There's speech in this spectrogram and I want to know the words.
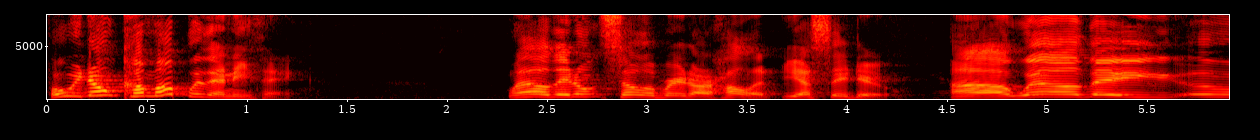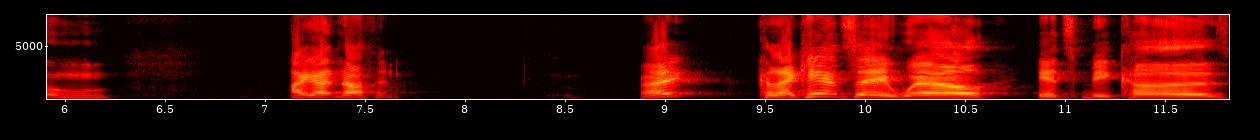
but we don't come up with anything. Well, they don't celebrate our holiday. Yes, they do. Uh, well, they, um, I got nothing. Right? Because I can't say, well, it's because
